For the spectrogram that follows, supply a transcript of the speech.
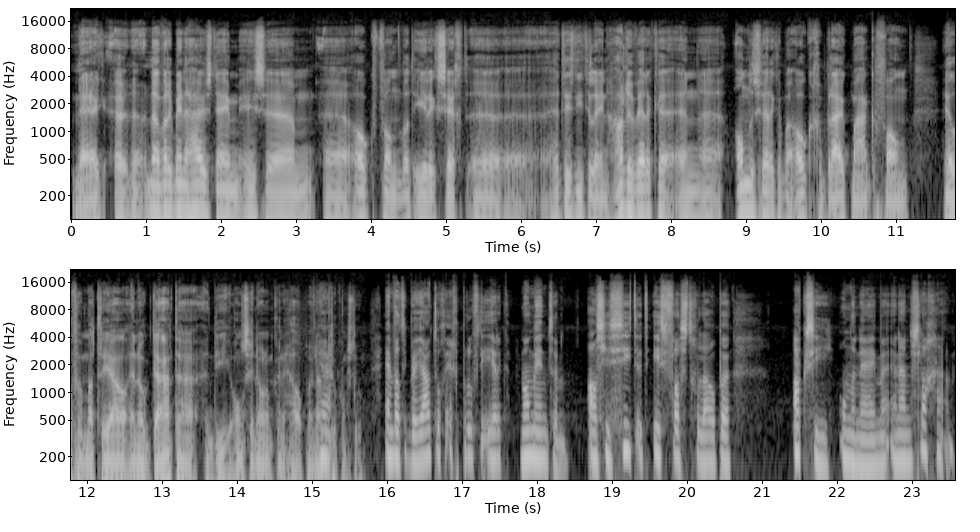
Nee, ik, eh, nou wat ik mee naar huis neem is ehm, eh, ook van wat Erik zegt. eh, het is niet alleen harder werken en anders werken, maar ook gebruik maken van heel veel materiaal en ook data die ons enorm kunnen helpen naar Ja. de toekomst toe. En wat ik bij jou toch echt proefde, Erik, momentum. Als je ziet het is vastgelopen, actie ondernemen en aan de slag gaan.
